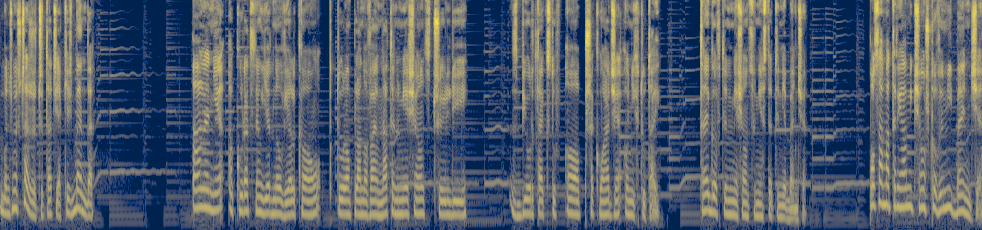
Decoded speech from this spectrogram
bądźmy szczerzy, czytać jakieś będę ale nie akurat tę jedną wielką, którą planowałem na ten miesiąc, czyli zbiór tekstów o przekładzie o nich tutaj. Tego w tym miesiącu niestety nie będzie. Poza materiałami książkowymi będzie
